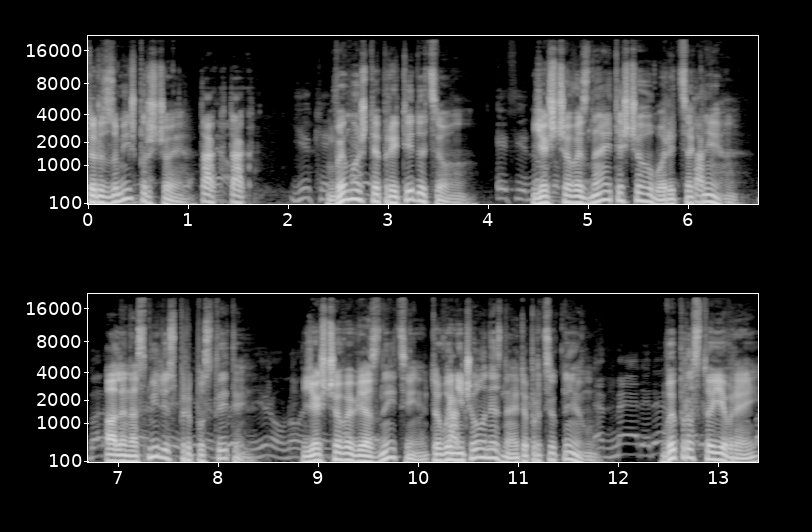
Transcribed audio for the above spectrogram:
Ти розумієш, про що я? Так, так. Ви можете прийти до цього, якщо ви знаєте, що говорить ця Так. книга. Але насмілюсь припустити, якщо ви в'язниці, то ви Так. нічого не знаєте про цю книгу. Ви просто єврей,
